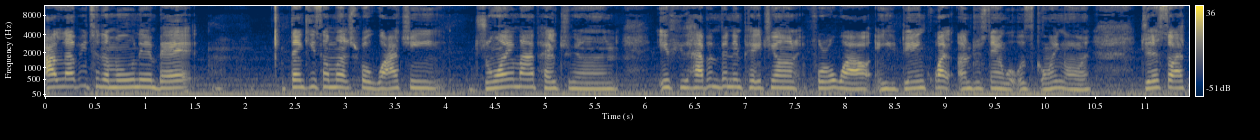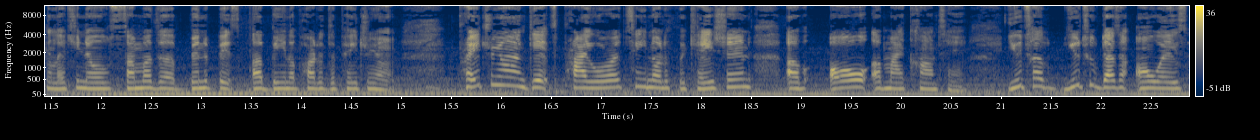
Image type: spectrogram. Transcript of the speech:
I love you to the moon and back. Thank you so much for watching. Join my Patreon. If you haven't been in Patreon for a while and you didn't quite understand what was going on, just so I can let you know some of the benefits of being a part of the Patreon. Patreon gets priority notification of all of my content. YouTube YouTube doesn't always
